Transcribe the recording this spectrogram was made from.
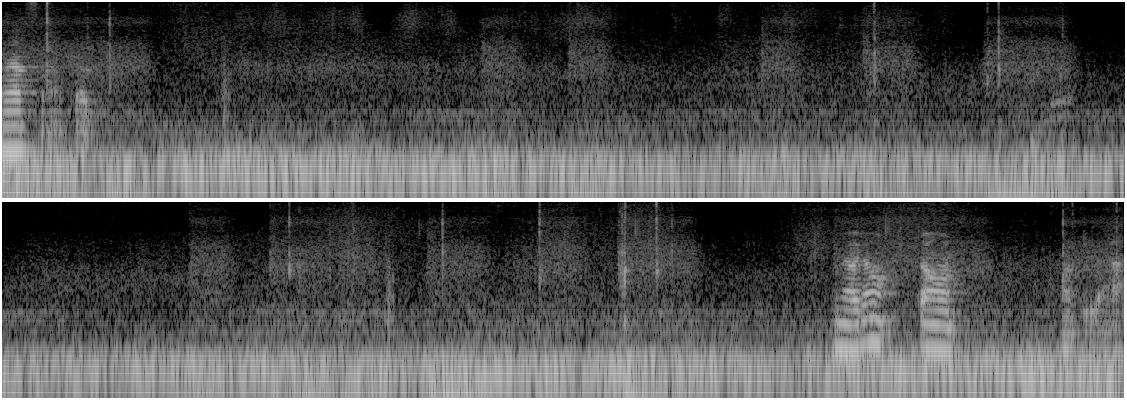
Well, not good. No, don't, don't, do that.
